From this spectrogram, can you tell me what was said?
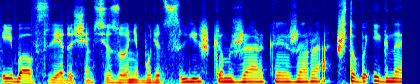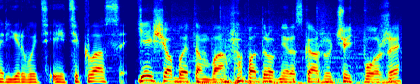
ибо в следующем сезоне будет слишком жаркая жара, чтобы игнорировать эти классы. Я еще об этом вам поподробнее расскажу чуть позже,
